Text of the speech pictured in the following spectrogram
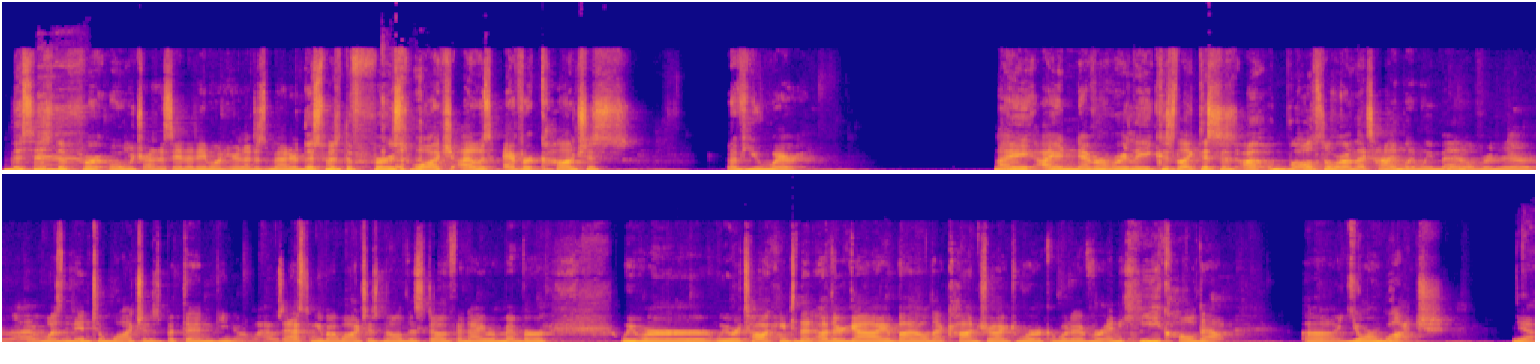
This is the first. Oh, we're trying to say that name on here. That doesn't matter. This was the first watch I was ever conscious of you wearing. I I had never really because like this is uh, also around that time when we met over there. I wasn't into watches, but then you know I was asking about watches and all this stuff, and I remember we were we were talking to that other guy about all that contract work or whatever, and he called out uh, your watch, yeah.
